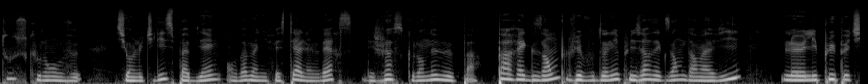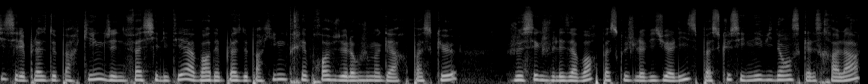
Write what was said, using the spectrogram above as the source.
tout ce que l'on veut. Si on l'utilise pas bien, on va manifester à l'inverse des choses que l'on ne veut pas. Par exemple, je vais vous donner plusieurs exemples dans ma vie. les plus petits, c'est les places de parking. J'ai une facilité à avoir des places de parking très proches de là où je me gare parce que je sais que je vais les avoir, parce que je la visualise, parce que c'est une évidence qu'elle sera là.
